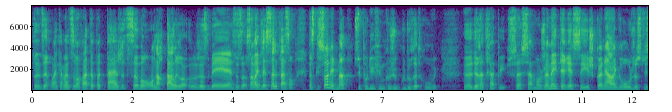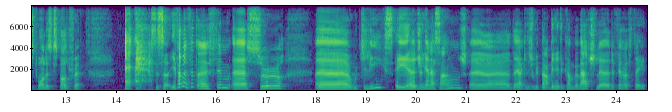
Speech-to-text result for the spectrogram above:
Tu vas me dire, ouais, comment tu vas faire, t'as pas de page, tout ça, bon, on en reparlera. Juste, ben, c'est ça, ça va être la seule façon. Parce que ça, honnêtement, c'est pas des films que j'ai goût de retrouver, euh, de rattraper. Ça, ça m'a jamais intéressé, je connais en gros juste l'histoire de ce qui se passe, je fais, ah, ah, c'est ça. Il a fait en fait un film euh, sur Wikileaks et Julian Assange, d'ailleurs qui était joué par Benedict Cumberbatch, le, de Fear of State.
